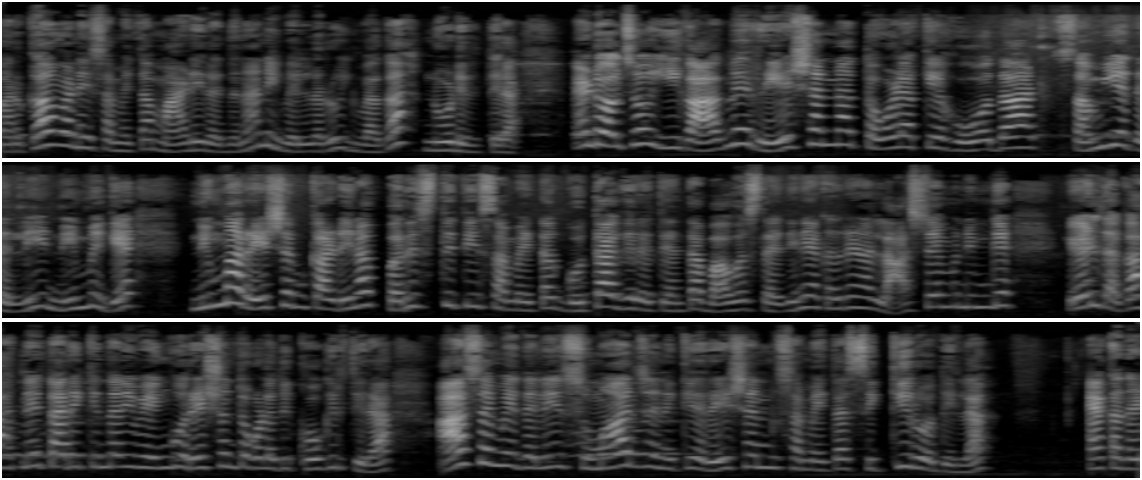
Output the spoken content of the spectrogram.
ವರ್ಗಾವಣೆ ಸಮೇತ ಮಾಡಿರೋದನ್ನ ನೀವೆಲ್ಲರೂ ಇವಾಗ ನೋಡಿರ್ತೀರ. ಅಂಡ್ ಆಲ್ಸೋ ಈಗಾಗಲೇ ರೇಷನ್ನ ತಗೊಳಕ್ಕೆ ಹೋದ ಸಮಯದಲ್ಲಿ ನಿಮಗೆ ನಿಮ್ಮ ರೇಷನ್ ಕಾರ್ಡಿನ ಪರಿಸ್ಥಿತಿ ಸಮೇತ ಗೊತ್ತಾಗಿರುತ್ತೆ ಅಂತ ಭಾವಿಸ್ತಾ ಇದ್ದೀನಿ. ಯಾಕಂದ್ರೆ ನಾನು ಲಾಸ್ಟ್ ಟೈಮ್ ನಿಮ್ಗೆ ಹೇಳ್ದಾಗ ಹತ್ತನೇ ತಾರೀಕಿಂದ ನೀವು ಹೆಂಗೋ ರೇಷನ್ ತಗೊಳೋದಕ್ಕೆ ಹೋಗಿರ್ತೀರಾ, ಆ ಸಮಯದಲ್ಲಿ ಸುಮಾರು ಜನಕ್ಕೆ ರೇಷನ್ ಸಮೇತ ಸಿಕ್ಕಿರೋದಿಲ್ಲ. ಯಾಕಂದ್ರೆ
